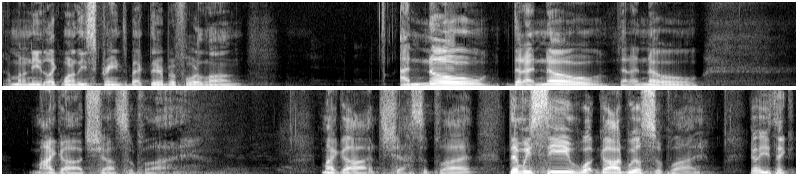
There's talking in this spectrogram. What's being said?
I'm going to need like one of these screens back there before long. I know that I know that I know my God shall supply. My God shall supply. Then we see what God will supply. You know, you think,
